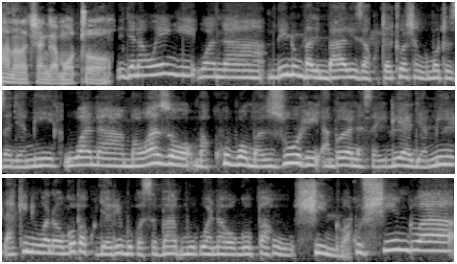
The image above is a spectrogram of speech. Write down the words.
kukutana na changamoto. Vijana wengi wana mbinu mbalimbali za kutatua changamoto za jamii, wana mawazo makubwa mazuri ambayo yanasaidia jamii, lakini wanaogopa kujaribu kwa sababu wanaogopa kushindwa. Kushindwa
